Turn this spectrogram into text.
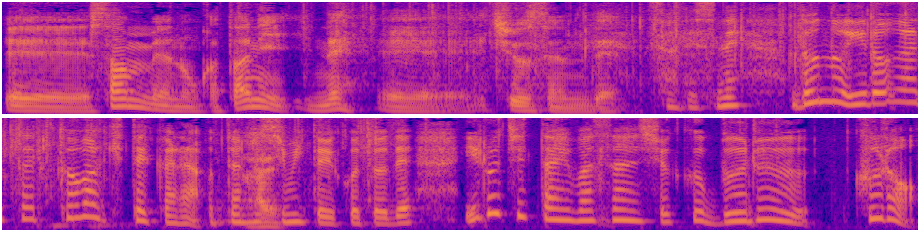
えー、3名の方にね、えー、抽選で。そうですね。どの色が当たるかは来てからお楽しみということで、色自体は3色ブルー黒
